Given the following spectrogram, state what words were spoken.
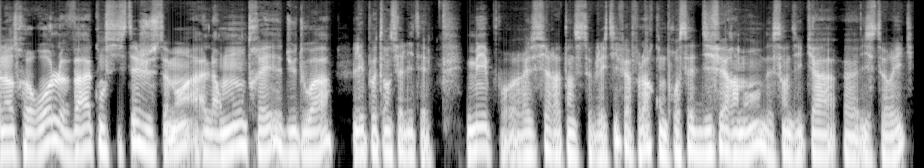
notre rôle va consister justement à leur montrer du doigt les potentialités. Mais pour réussir à atteindre cet objectif, il va falloir qu'on procède différemment des syndicats euh, historiques.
